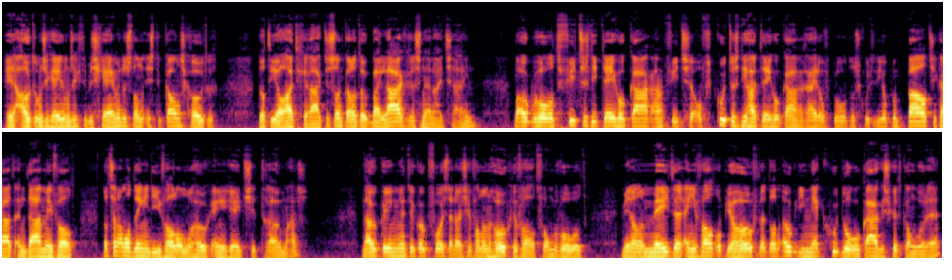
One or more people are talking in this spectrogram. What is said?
hele auto om zich heen om zich te beschermen. Dus dan is de kans groter dat hij al hard geraakt. Dus dan kan het ook bij lagere snelheid zijn. Maar ook bijvoorbeeld fietsers die tegen elkaar aan fietsen. Of scooters die hard tegen elkaar rijden. Of bijvoorbeeld een scooter die op een paaltje gaat en daarmee valt. Dat zijn allemaal dingen die vallen onder hoog energetische trauma's. Nou kun je je natuurlijk ook voorstellen als je van een hoogte valt van bijvoorbeeld meer dan een meter en je valt op je hoofd, dat dan ook die nek goed door elkaar geschud kan worden.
